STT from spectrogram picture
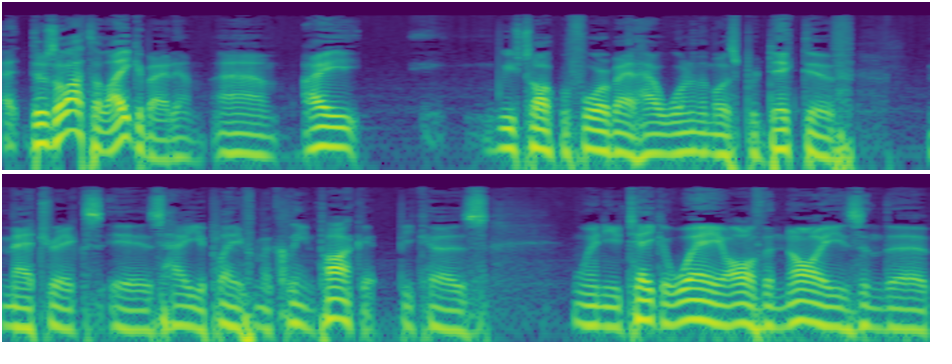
I there's a lot to like about him. Um, I we've talked before about how one of the most predictive metrics is how you play from a clean pocket because when you take away all of the noise and the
